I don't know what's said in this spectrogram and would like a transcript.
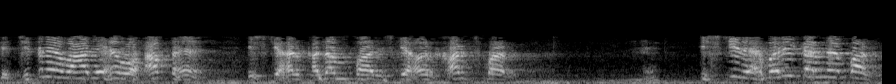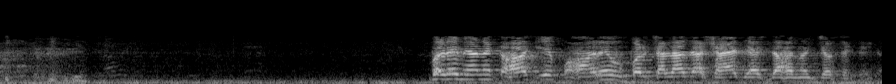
کہ جتنے وعدے ہیں وہ حق ہیں، اس کے ہر قدم پر، اس کے ہر خرچ پر، اس کی رہبری کرنے پر بڑے میں نے کہا کہ یہ پہاڑے اوپر چلا جا، شاید ایسا نہ چل سکے گا۔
